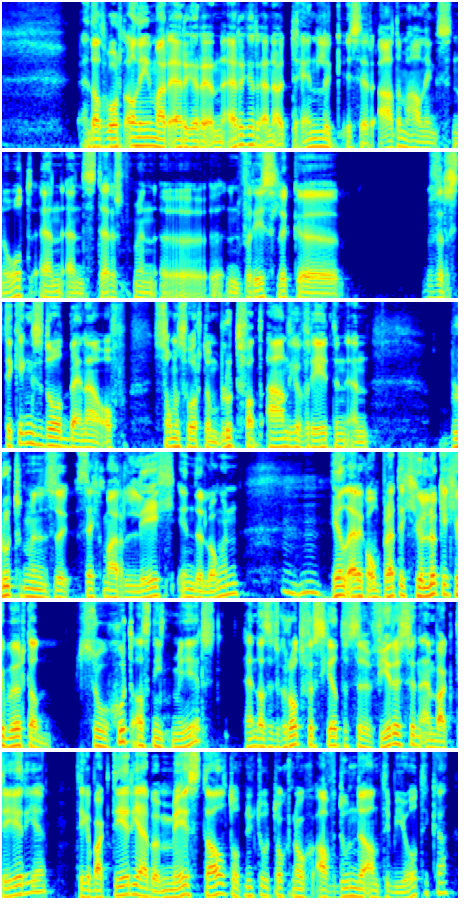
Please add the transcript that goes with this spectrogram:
En dat wordt alleen maar erger en erger. En uiteindelijk is er ademhalingsnood en, en sterft men uh, een vreselijke verstikkingsdood bijna. Of soms wordt een bloedvat aangevreten en bloedt men ze zeg maar leeg in de longen. Mm-hmm. Heel erg onprettig. Gelukkig gebeurt dat zo goed als niet meer. En dat is het groot verschil tussen virussen en bacteriën. Tegen bacteriën hebben meestal tot nu toe toch nog afdoende antibiotica.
